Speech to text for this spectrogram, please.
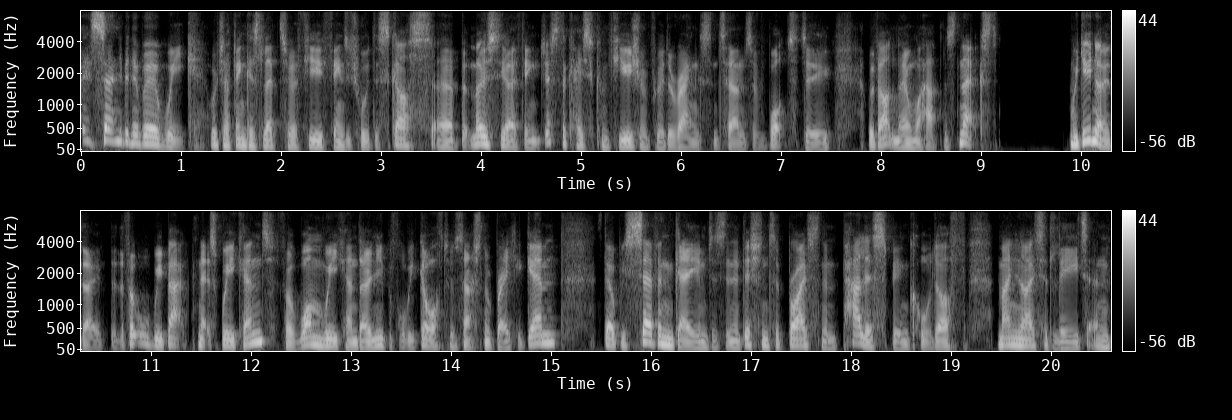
It's certainly been a weird week, which I think has led to a few things which we'll discuss. Uh, but mostly, I think just the case of confusion through the ranks in terms of what to do without knowing what happens next. We do know, though, that the football will be back next weekend for one weekend only before we go off to international break again. There'll be seven games, as in addition to Brighton and Palace being called off, Man United, Leeds, and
